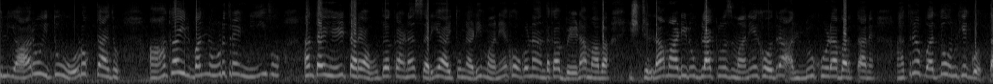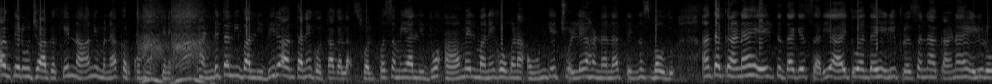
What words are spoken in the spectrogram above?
ಇಲ್ಲಿ ಯಾರೋ ಇದ್ದು ಓಡೋಗ್ತಾ ಇದ್ರು. ಆಗ ಇಲ್ಲಿ ಬಂದು ನೋಡಿದ್ರೆ ನೀವು ಅಂತ ಹೇಳ್ತಾರೆ. ಹೌದಾ ಕಣ? ಸರಿ ಆಯಿತು, ನಡಿ ಮನೆಗೆ ಹೋಗೋಣ ಅಂದಾಗ ಬೇಡ ಮಾವ. ಇಷ್ಟೆಲ್ಲ ಮಾಡಿರು ಬ್ಲ್ಯಾಕ್ ರೋಸ್ ಮನೆಗೆ ಹೋದ್ರೆ ಅಲ್ಲೂ ಕೂಡ ಬರ್ತಾನೆ. ಅದರ ಬದಲು ಅವ್ನಿಗೆ ಗೊತ್ತಾಗದೇ ಇರೋ ಜಾಗಕ್ಕೆ ನಾನು ನಿಮ್ಮನ್ನ ಕರ್ಕೊಂಡು ಹೋಗ್ತೀನಿ. ಖಂಡಿತ ನೀವು ಅಲ್ಲಿದ್ದೀರಾ ಅಂತಾನೆ ಗೊತ್ತಾಗಲ್ಲ. ಸ್ವಲ್ಪ ಸಮಯ ಅಲ್ಲಿದ್ದು, ಆಮೇಲೆ ಮನೆಗೆ ಹೋಗೋಣ. ಅವನಿಗೆ ಚೊಳ್ಳೆ ಹಣ್ಣನ್ನ ತಿನ್ನಿಸ್ಬಹುದು ಅಂತ ಕಣ ಹೇಳ್ತಿದ್ದಾಗೆ, ಸರಿ ಆಯಿತು ಅಂತ ಹೇಳಿ ಪ್ರಸನ್ನ ಕಣ ಹೇಳಿರೋ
